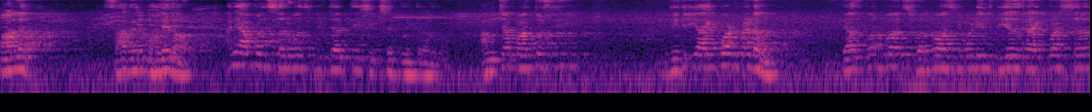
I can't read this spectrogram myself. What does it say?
पालक सागर भालेराव आणि आपण सर्वच विद्यार्थी शिक्षक मित्रांनो. आमच्या मातोश्री दिदी गायकवाड मॅडम त्याचबरोबर स्वर्गवासी वडील डी एस गायकवाड सर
